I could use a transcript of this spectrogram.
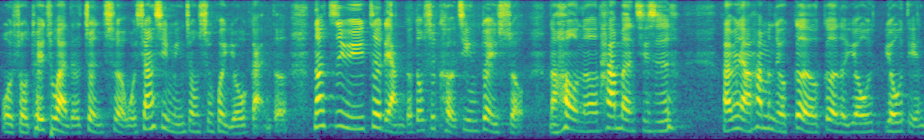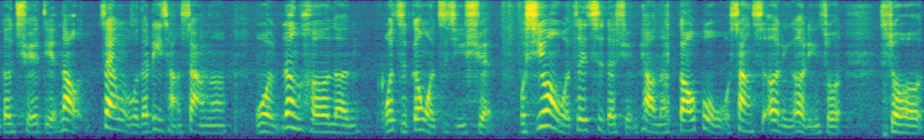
我所推出来的政策，我相信民众是会有感的。那至于这两个都是可敬对手，然后呢，他们其实坦白讲，他们有各有各的优优点跟缺点。那在我的立场上呢，我任何人，我只跟我自己选。我希望我这次的选票呢，高过我上次二零二零所所。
